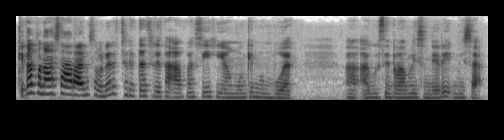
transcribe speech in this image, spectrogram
Kita penasaran sebenarnya cerita-cerita apa sih yang mungkin membuat uh, Agustin Ramli sendiri bisa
